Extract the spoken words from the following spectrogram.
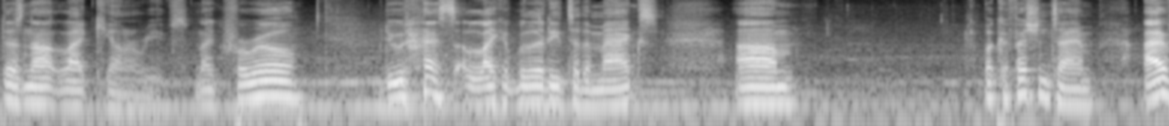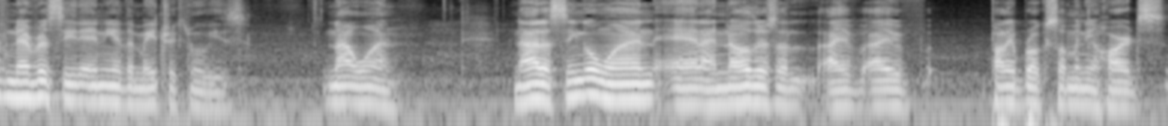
does not like Keanu Reeves? Like for real, dude has a likability to the max. Um, but confession time, I've never seen any of the Matrix movies, not one, not a single one. And I know there's a I've I've probably broke so many hearts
